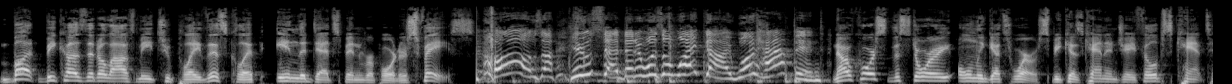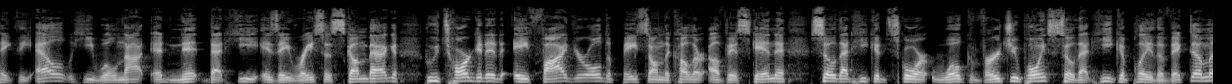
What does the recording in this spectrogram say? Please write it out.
but because it allows me to play this clip in the Deadspin reporter's face. Oh, uh, so you said that it was a white guy. What happened? Now, of course, the story only gets worse because Carron J. Phillips can't take the L. He will not admit that he is a racist scumbag who targeted a five year old based on the color of his skin so that he could score woke virtue points so that he could play the victim,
